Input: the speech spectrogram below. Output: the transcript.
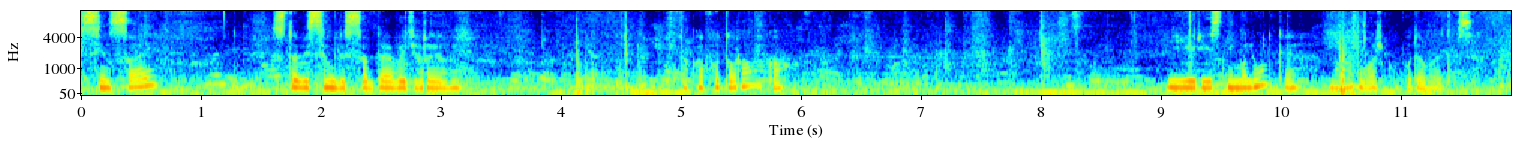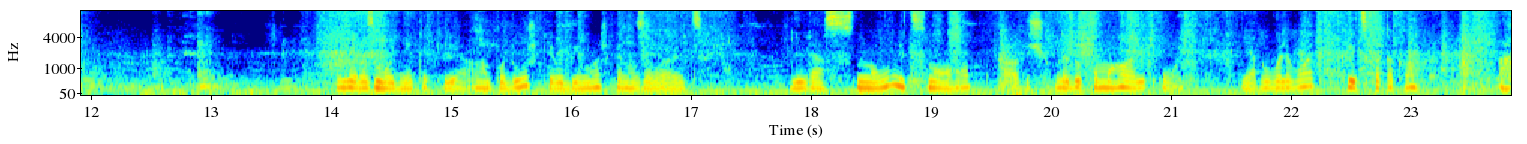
сінсей 189 гривень. Така фоторамка. Є різні малюнки, але важко подивитися. Зараз модні такі подушки, обіймашки називаються. Для сну міцного. Кажуть, що вони допомагають. Ой, як валювати. Кицька така.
